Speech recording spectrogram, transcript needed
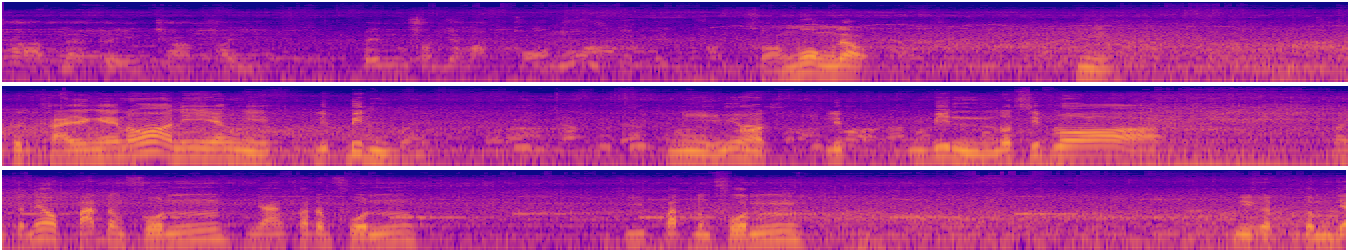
ชาติและเพลงชาติไทย เป็นสัญลักษณ์ของความเป็นไทยสองโมงแล้ว นี่เพิ่นขายยังไงเนาะนี่ยังนี่ลิปบิ้นบ่นี่นี่มีฮอดลิปบิ้นรถสิบล้อมันก็แนวปัดน้ำฝนยางปัดน้ำฝนที่ปัดน้ำฝน นี่ก็ตำย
